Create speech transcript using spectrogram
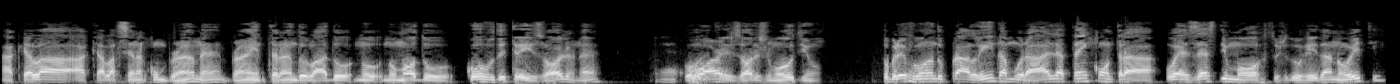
aquela, aquela cena com o Bran, né? Bran entrando lá do, no, no modo Corvo de Três Olhos, né? É, Corvo de Três Olhos de Moldion sobrevoando para além da muralha até encontrar o exército de mortos do Rei da Noite.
